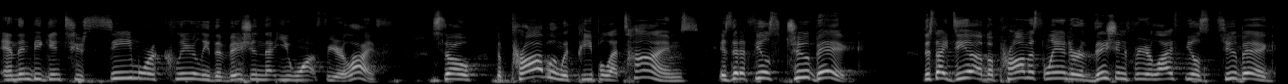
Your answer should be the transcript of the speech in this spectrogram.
and then begin to see more clearly the vision that you want for your life. So, the problem with people at times is that it feels too big. This idea of a promised land or a vision for your life feels too big.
